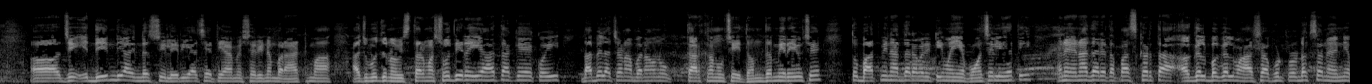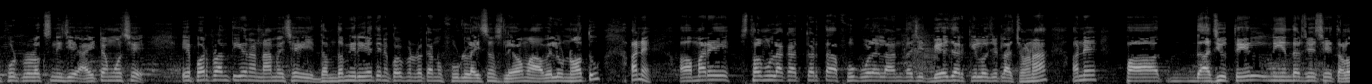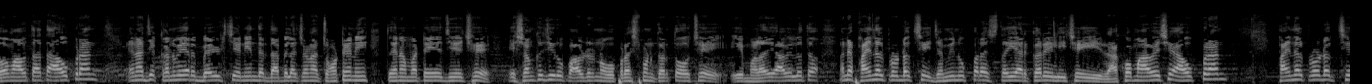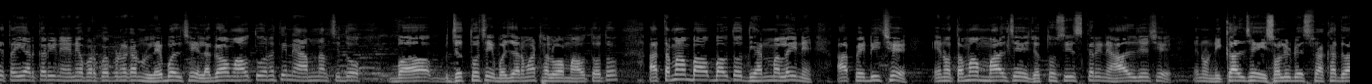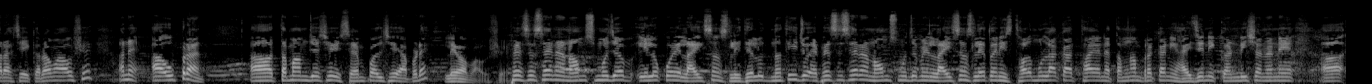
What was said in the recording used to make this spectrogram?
જે દીનદયાળ ઇન્ડસ્ટ્રીયલ એરિયા છે, ત્યાં અમે શેરી નંબર આઠમાં આજુબાજુના વિસ્તારમાં શોધી રહ્યા હતા કે કોઈ દાબેલા ચણા બનાવવાનું કારખાનું છે એ ધમધમી રહ્યું છે. તો બાતમીના આધારે અમારી ટીમ અહીંયા પહોંચેલી હતી અને એના આધારે તપાસ કરતા અગલ બગલમાં આશા ફૂડ પ્રોડક્ટ્સ અને અન્ય ફૂડ પ્રોડક્ટ્સની જે આઇટમો છે એ પરપ્રાંતિયના નામે છે એ ધમધમી રહી હતી અને કોઈ પણ પ્રકારનું ફૂડ લાઇસન્સ લેવામાં આવેલું નહોતું. અને અમારે સ્થળ મુલાકાત કરતા ફૂગ વળેલા અંદાજિત બે કિલો જેટલા ચણા અને પા- તેલની અંદર જે છે તળવામાં આવતા હતા આ ઉપરાંત એના જે કન્વેયર બેલ્ટ છે એની અંદર દાબેલા ચણા ચોંટે નહીં તો એના માટે જે છે એ શંખજીરું પાવડરનો વપરાશ પણ કરતો છે એ મળી આવેલો હતો અને ફાઇનલ પ્રોડક્ટ છે એ જમીન ઉપર જ તૈયાર કરેલી છે એ રાખવામાં આવે છે આ ઉપરાંત ફાઇનલ પ્રોડક્ટ છે તૈયાર કરીને એની ઉપર કોઈ પણ પ્રકારનું લેબલ છે એ લગાવવામાં આવતું નથી ને આમનામ સીધો જથ્થો છે એ બજારમાં ઠલવામાં આવતો હતો આ તમામ બાબતો ધ્યાનમાં લઈને આ પેઢી છે એનો તમામ માલ છે જથ્થો સીઝ કરીને હાલ જે છે એનો નિકાલ છે એ સોલિડ વેસ્ટ શાખા દ્વારા છે એ કરવામાં આવશે અને આ ઉપરાંત અ, તમામ જે છે એ સેમ્પલ છે આપણે લેવામાં આવશે. એફએસએસઆઈના નોર્મ્સ મુજબ એ લોકોએ લાયસન્સ લીધેલું જ નથી. જો એફએસએસઆઈના નોર્મ્સ મુજબ એને લાયસન્સ લે તો એની સ્થળ મુલાકાત થાય અને તમામ પ્રકારની હાઇજેનિક કન્ડિશન અને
